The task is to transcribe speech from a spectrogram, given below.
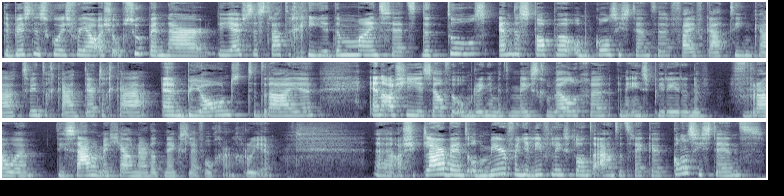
De business school is voor jou als je op zoek bent naar de juiste strategieën, de mindset, de tools en de stappen om consistente 5k, 10k, 20k, 30k en beyond te draaien. En als je jezelf wil omringen met de meest geweldige en inspirerende vrouwen die samen met jou naar dat next level gaan groeien. Uh, als je klaar bent om meer van je lievelingsklanten aan te trekken, consistent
